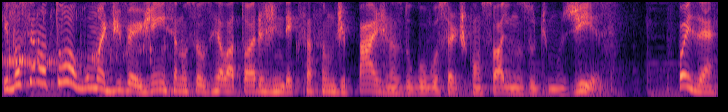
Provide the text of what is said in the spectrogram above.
E você notou alguma divergência nos seus relatórios de indexação de páginas do Google Search Console nos últimos dias? Pois é,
